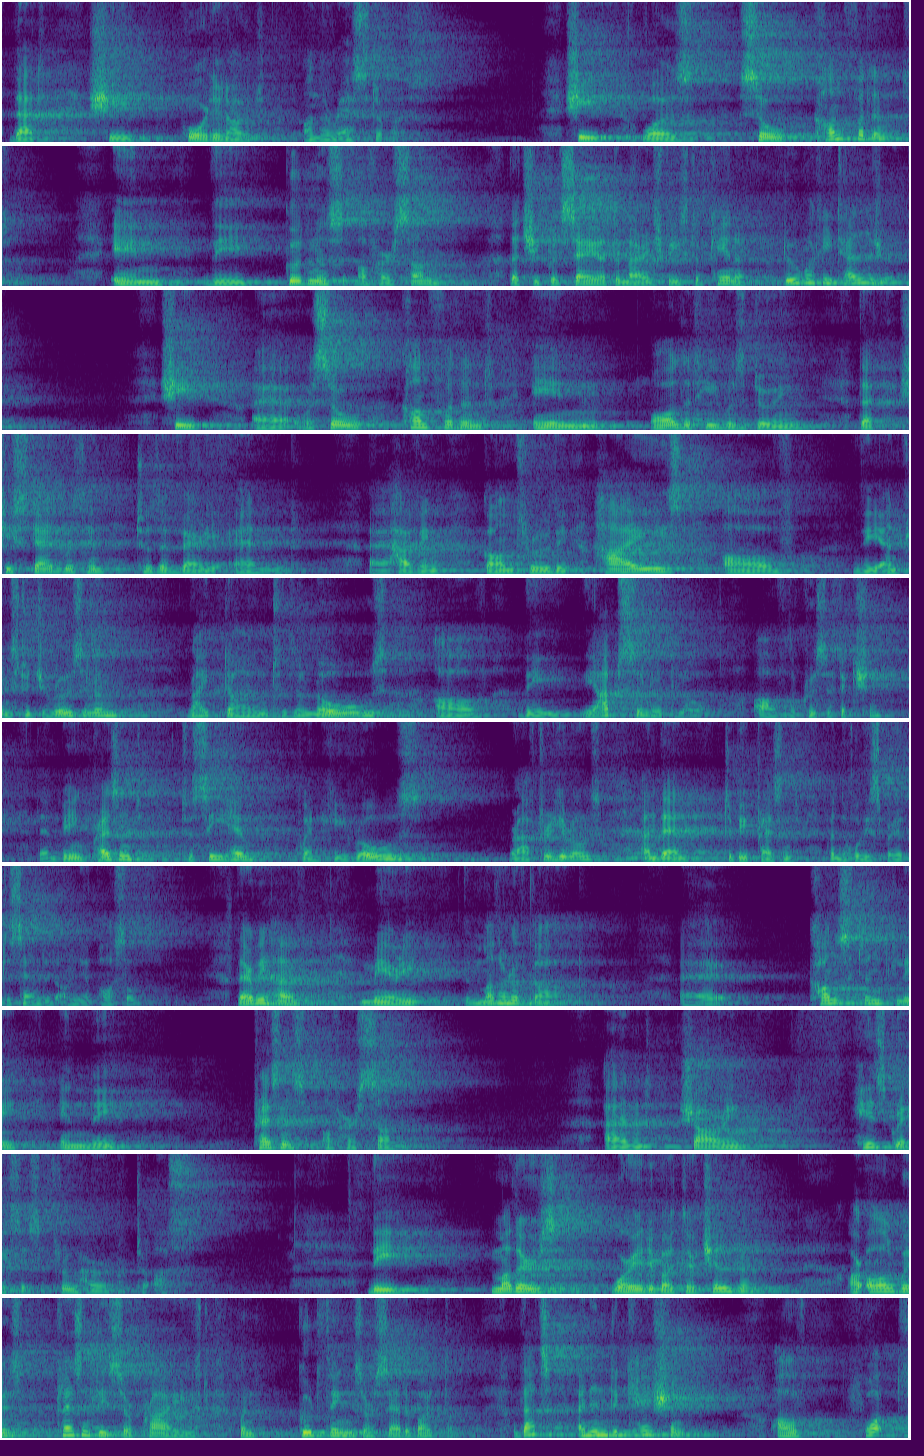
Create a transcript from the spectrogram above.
that she poured it out on the rest of us. She was so confident in the goodness of her son that she could say at the marriage feast of Cana, Do what he tells you. She uh, was so confident in all that he was doing that she stayed with him to the very end, uh, having gone through the highs of the entrance to Jerusalem, right down to the lows of the, the absolute low of the crucifixion, then being present to see him when he rose or after he rose, and then to be present when the Holy Spirit descended on the apostles. There we have Mary, the Mother of God, uh, constantly in the presence of her Son and showering His graces through her to us. The mothers worried about their children are always pleasantly surprised when good things are said about them. That's an indication of what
